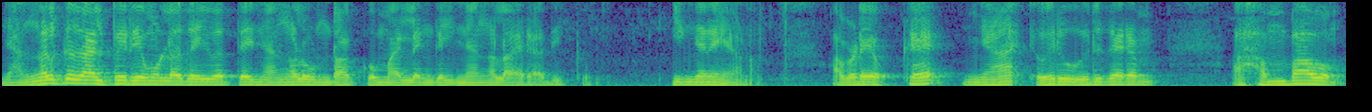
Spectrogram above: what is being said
ഞങ്ങൾക്ക് താല്പര്യമുള്ള ദൈവത്തെ ഞങ്ങൾ ഉണ്ടാക്കും അല്ലെങ്കിൽ ഞങ്ങൾ ആരാധിക്കും. ഇങ്ങനെയാണ്. അവിടെയൊക്കെ ഞാൻ ഒരു ഒരു തരം അഹംഭാവം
